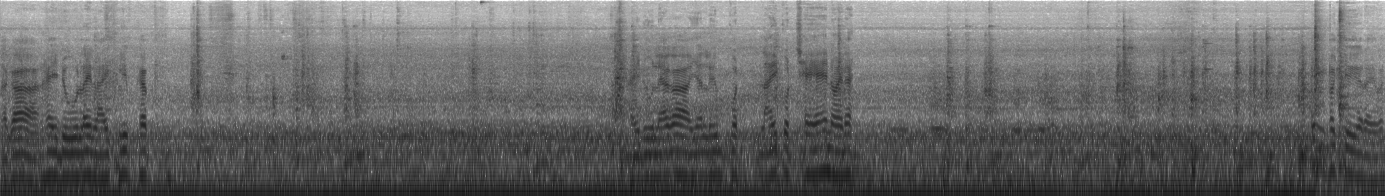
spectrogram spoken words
แล้วก็ให้ดูหลาย ๆ คลิปครับ ให้ดูแล้วก็อย่าลืมกด ไลค์กดแชร์ให้หน่อยนะเฮ้ยเขาเจออะไรวะ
